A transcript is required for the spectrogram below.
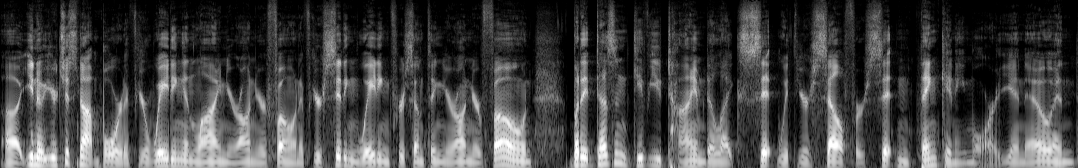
uh, you know, you're just not bored. If you're waiting in line, you're on your phone. If you're sitting waiting for something, you're on your phone. But it doesn't give you time to like sit with yourself or sit and think anymore, you know. And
